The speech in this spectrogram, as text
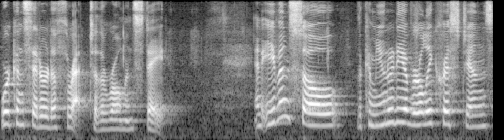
were considered a threat to the Roman state. And even so, the community of early Christians,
